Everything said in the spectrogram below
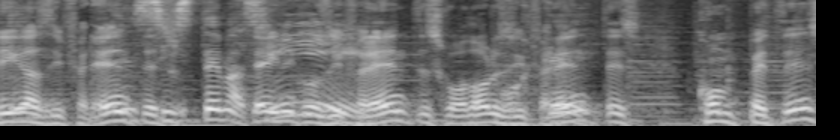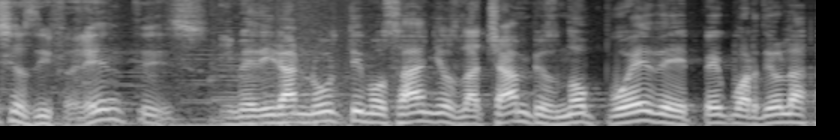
ligas En- diferentes, en sistemas, técnicos sí. diferentes, jugadores diferentes, competencias diferentes. Y me dirán, últimos años, la Champions, no puede, Pep Guardiola.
